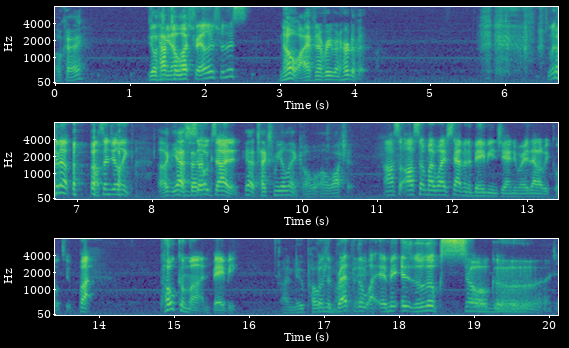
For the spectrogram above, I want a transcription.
Okay. You'll have, have you to watch trailers for this. No, I've never even heard of it. Look it up. I'll send you a link. Uh, yeah, I'm so excited. Yeah, text me a link. I'll, I'll watch it. Also, also, my wife's having a baby in January. That'll be cool too. But Pokemon, baby. A new Pokemon. From the Breath game. of the Wild. I mean, it looks so good.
